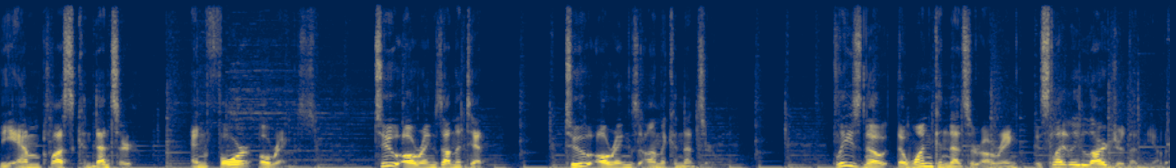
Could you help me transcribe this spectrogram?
the M Plus condenser, and four O-rings. Two O-rings on the tip, two O-rings on the condenser. Please note that one condenser O-ring is slightly larger than the other.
